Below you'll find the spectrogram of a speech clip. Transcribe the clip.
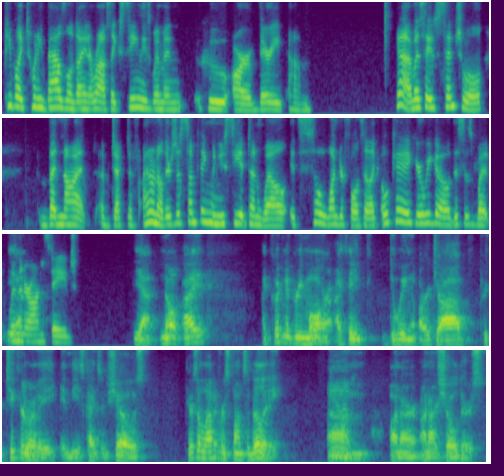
people like toni basil and diana ross like seeing these women who are very um yeah I'm gonna say sensual but not objective i don't know there's just something when you see it done well it's so wonderful and so like okay here we go this is what women Yeah. are on stage Yeah, no, I I couldn't agree more. I think doing our job, particularly in these kinds of shows, there's a lot of responsibility Yeah. um, on our on our shoulders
